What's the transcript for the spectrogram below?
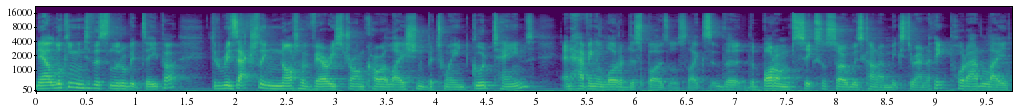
Now, looking into this a little bit deeper, there is actually not a very strong correlation between good teams and having a lot of disposals. Like the the bottom six or so was kind of mixed around. I think Port Adelaide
